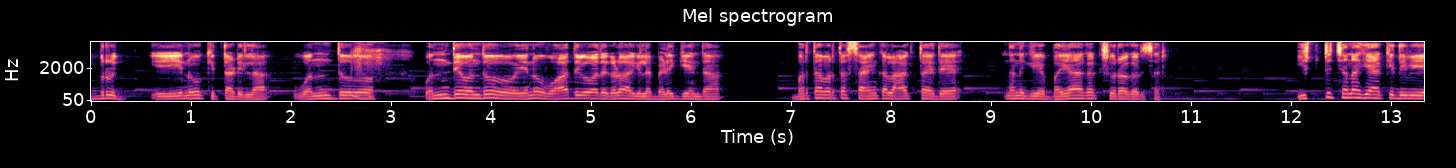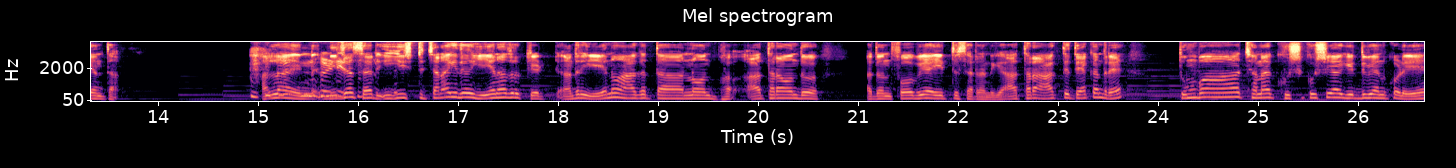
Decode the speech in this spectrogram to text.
ಇಬ್ರು ಏನೂ ಕಿತ್ತಾಡಿಲ್ಲ. ಒಂದು ಒಂದೇ ಒಂದು ಏನೋ ವಾದ ವಿವಾದಗಳು ಆಗಿಲ್ಲ ಬೆಳಗ್ಗೆಯಿಂದ. ಬರ್ತಾ ಬರ್ತಾ ಸಾಯಂಕಾಲ ಆಗ್ತಾ ಇದೆ. ನನಗೆ ಭಯ ಆಗಕ್ಕೆ ಶುರು ಆಗೋದು ಸರ್. ಇಷ್ಟು ಚೆನ್ನಾಗಿ ಹಾಕಿದೀವಿ ಅಂತ. ಅಲ್ಲ ನಿಜ ಸರ್ ಇಷ್ಟು ಚೆನ್ನಾಗಿದೆ ಏನಾದ್ರೂ ಕೆಟ್ಟ ಅಂದ್ರೆ ಏನೋ ಆಗತ್ತಾ ಅನ್ನೋ ಒಂದು ಭ ಆ ಥರ ಒಂದು ಅದೊಂದು ಫೋಬಿಯಾ ಇತ್ತು ಸರ್ ನನಗೆ. ಆ ಥರ ಆಗ್ತಿತ್ತು. ಯಾಕಂದ್ರೆ ತುಂಬಾ ಚೆನ್ನಾಗಿ ಖುಷಿ ಖುಷಿಯಾಗಿದ್ವಿ ಅನ್ಕೊಳ್ಳಿ.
